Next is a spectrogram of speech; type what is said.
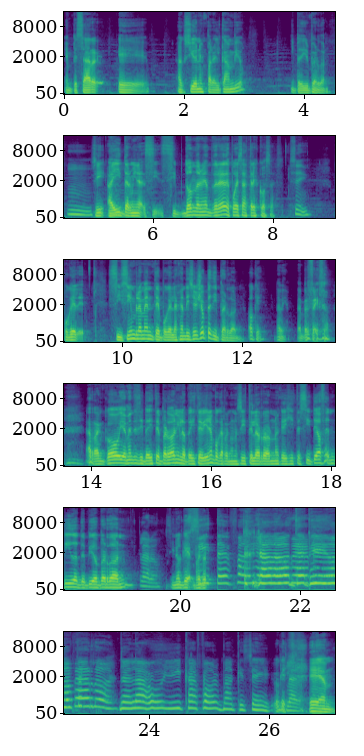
empezar eh, acciones para el cambio y pedir perdón. Mm, ¿Sí? Ahí mm, termina. Si, si- ¿Dónde termina tu tarea? Después de esas tres cosas. Sí. Porque si simplemente, porque la gente dice, yo pedí perdón. Ok, está bien, está perfecto. Arrancó, obviamente, si pediste perdón y lo pediste bien porque reconociste el error. No es que dijiste, si te he ofendido, te pido perdón. Claro. Sino que... Si te he fallado, te pido perdón. de la única forma que sé. Ok. Claro. Eh,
